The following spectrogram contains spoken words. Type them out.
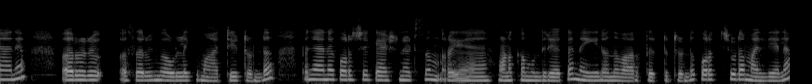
ഞാൻ വേറൊരു സെർവിങ് ബൗളിലേക്ക് മാറ്റിയിട്ടുണ്ട്. അപ്പോൾ ഞാൻ കുറച്ച് കാഷ്യൂനട്ട്സും ഉണക്കമുന്തിരിയൊക്കെ നെയ്യിലൊന്ന് വറുത്തിട്ടിട്ടുണ്ട്. കുറച്ചുകൂടെ മല്ലിയില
